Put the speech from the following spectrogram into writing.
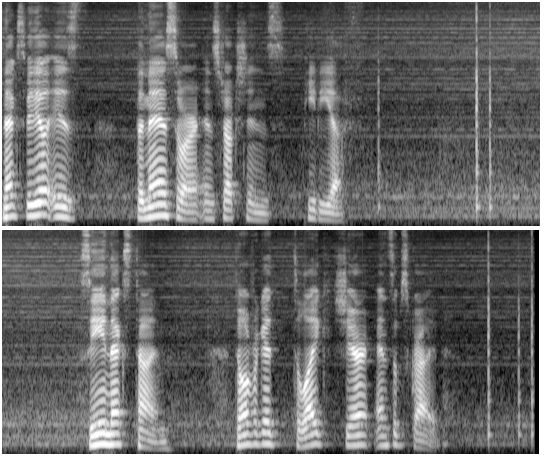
Next video is the Nanosaur instructions PDF. See you next time. Don't forget to like, share, and subscribe.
